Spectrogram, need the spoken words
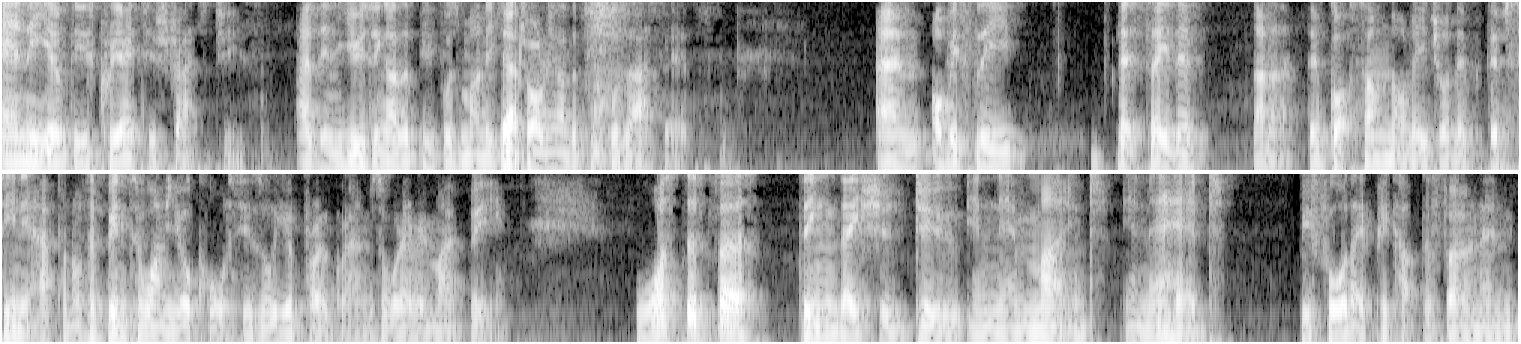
any of these creative strategies, as in using other people's money, Yeah. controlling other people's assets, and obviously, let's say they've I don't know they've got some knowledge or they've they've seen it happen or they've been to one of your courses or your programs or whatever it might be. What's the first thing they should do in their mind, in their head, before they pick up the phone and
